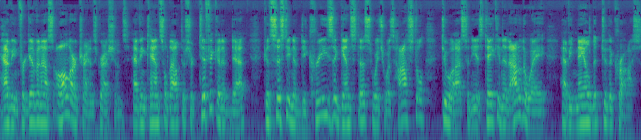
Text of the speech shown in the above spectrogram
having forgiven us all our transgressions, having canceled out the certificate of debt consisting of decrees against us, which was hostile to us, and he has taken it out of the way, having nailed it to the cross.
